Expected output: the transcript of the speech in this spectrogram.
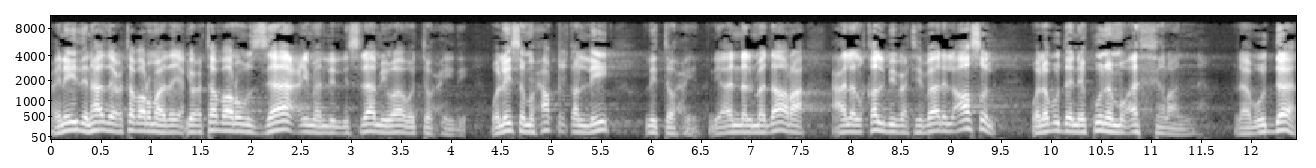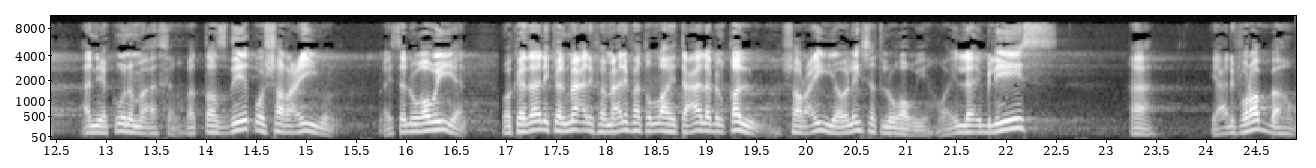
حينئذ هذا يعتبر ماذا؟ يعتبر زاعما للإسلام والتوحيد وليس محققا لي للتوحيد لأن المدار على القلب باعتبار الأصل ولابد أن يكون مؤثرا لابد أن يكون مؤثرا فالتصديق شرعي ليس لغويا. وكذلك المعرفة معرفة الله تعالى بالقلب شرعية وليست لغوية. وإلا إبليس ها يعرف ربه.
